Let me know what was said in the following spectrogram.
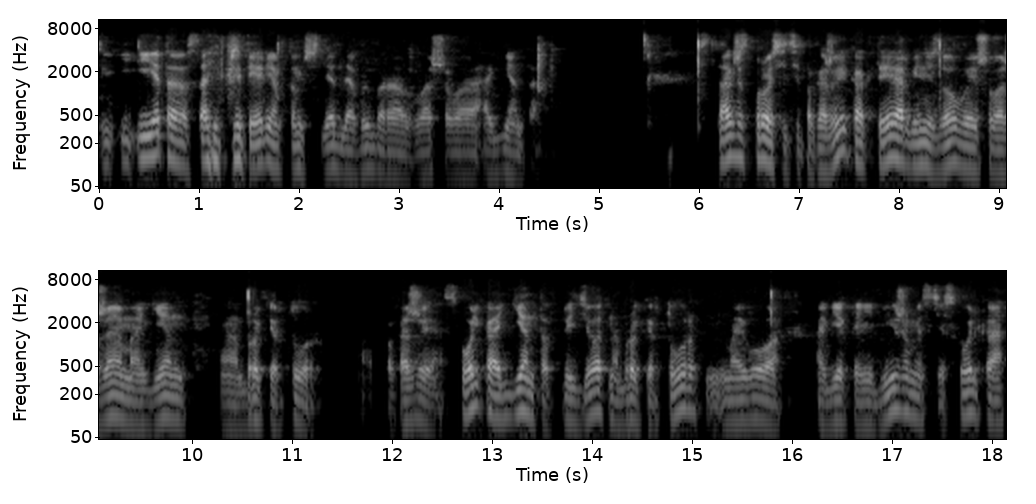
и, и это станет критерием, в том числе для выбора вашего агента. Также спросите, покажи, как ты организовываешь, уважаемый агент, э, брокер-тур. Покажи, сколько агентов придет на брокер-тур моего объекта недвижимости, сколько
